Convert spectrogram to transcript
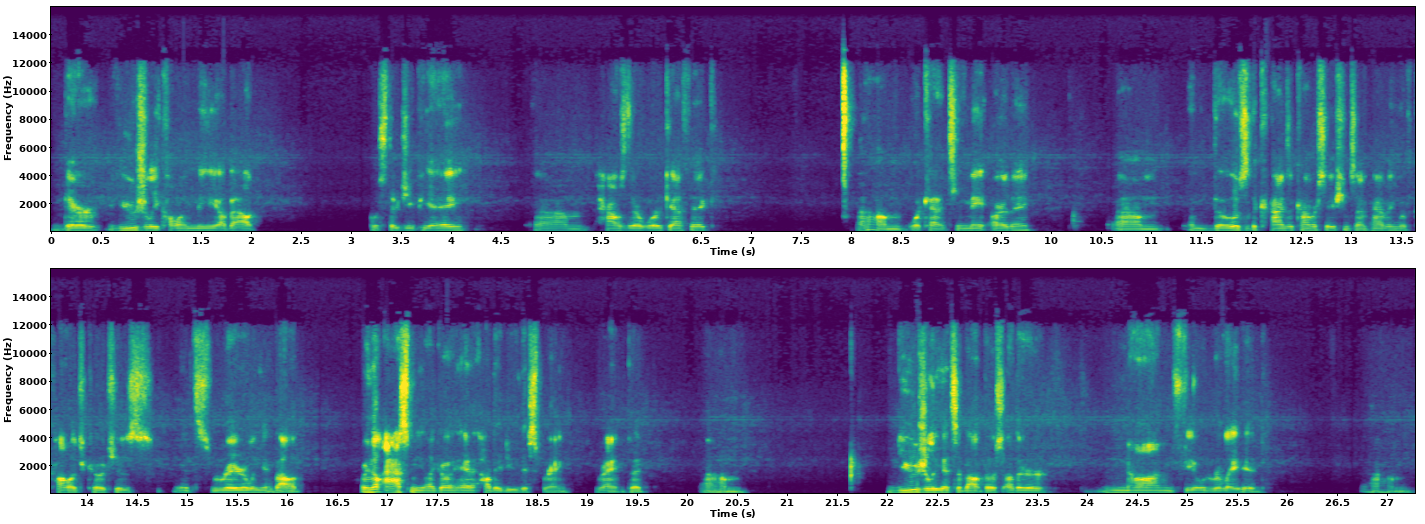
they're usually calling me about what's their GPA, um, how's their work ethic, um, what kind of teammate are they. Um, and those are the kinds of conversations I'm having with college coaches. It's rarely about, I mean, they'll ask me like, oh, hey, how they do this spring, right? But um, usually it's about those other non-field related um,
